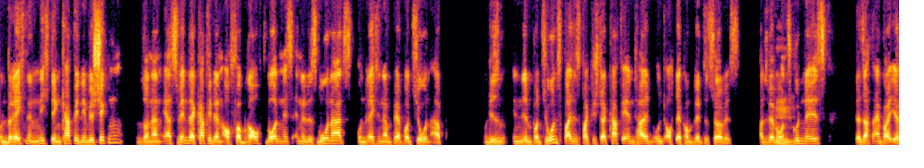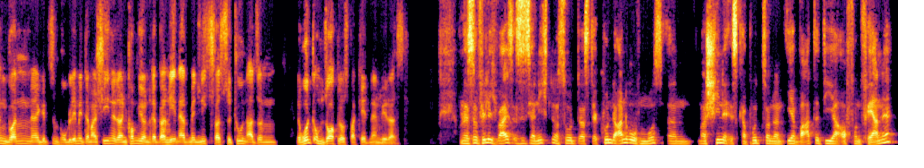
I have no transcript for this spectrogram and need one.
und berechnen nicht den Kaffee, den wir schicken, sondern erst wenn der Kaffee dann auch verbraucht worden ist, Ende des Monats und rechnen dann per Portion ab. Und diesem, in dem Portionspreis ist praktisch der Kaffee enthalten und auch der komplette Service. Also wenn man mhm. uns Kunde ist, der sagt einfach, irgendwann äh, gibt es ein Problem mit der Maschine, dann kommen wir und reparieren, er hat mit nichts was zu tun. Also ein rundum sorglos Paket nennen wir das. Und soviel ich weiß, es ist ja nicht nur so, dass der Kunde anrufen muss, ähm, Maschine ist kaputt, sondern ihr wartet die ja auch von ferne.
